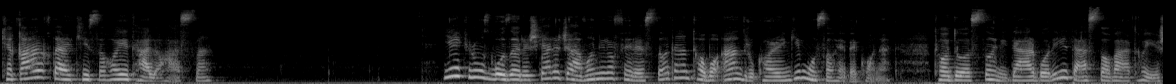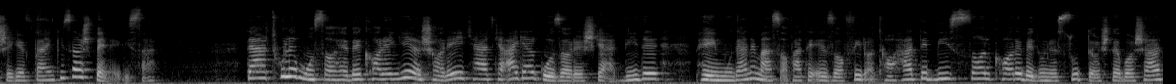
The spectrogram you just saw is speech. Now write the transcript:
که غرق در کیسه های طلا هستند. یک روز گزارشگر جوانی را فرستادند تا با اندرو کارنگی مصاحبه کند تا داستانی درباره دستاوردهای شگفتانگیزش بنویسد. در طول مصاحبه کارنگی اشاره ای کرد که اگر گزارشگر دیده پیمودن مسافت اضافی را تا حد 20 سال کار بدون سود داشته باشد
